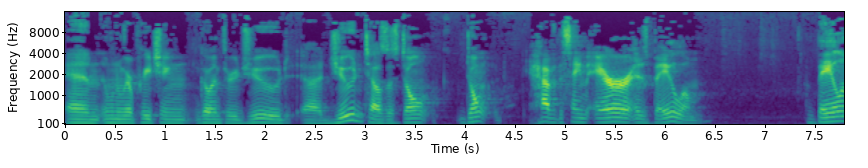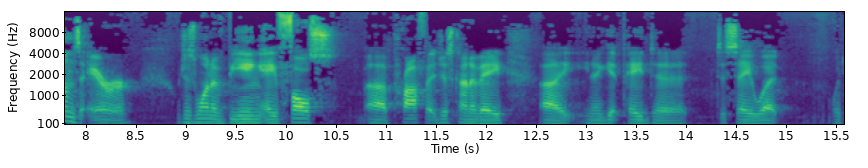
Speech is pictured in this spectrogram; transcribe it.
and when we were preaching, going through Jude, uh, Jude tells us don't, don't have the same error as Balaam. Balaam's error which is one of being a false uh, prophet, just kind of a uh, you know get paid to to say what what,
